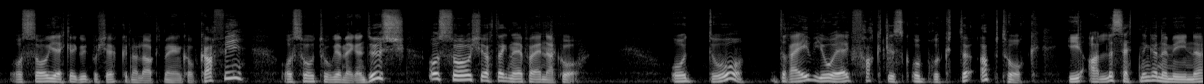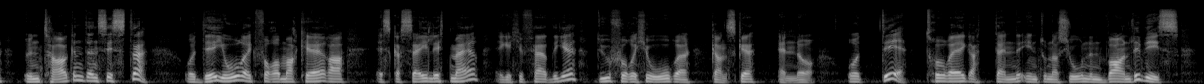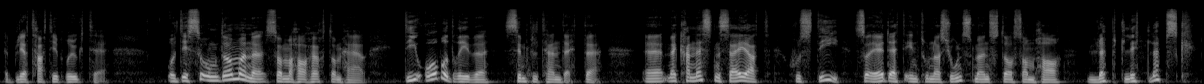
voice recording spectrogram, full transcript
Og så gikk jeg ut på kjøkkenet og lagde meg en kopp kaffe. Og så tok jeg meg en dusj, og så kjørte jeg ned på NRK. Og da dreiv jo jeg faktisk og brukte uptalk i alle setningene mine, unntagen den siste. Og det gjorde jeg for å markere jeg skal si litt mer, jeg er ikke ferdig, du får ikke ordet ganske ennå. Og det tror jeg at denne intonasjonen vanligvis blir tatt i bruk til. Og disse ungdommene som vi har hørt om her, de overdriver simpelthen dette. Eh, vi kan nesten si at hos de så er det et intonasjonsmønster som har løpt litt løpsk.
